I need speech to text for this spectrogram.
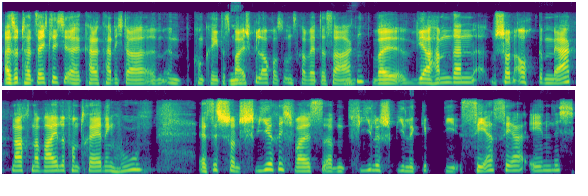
Also tatsächlich äh, kann, kann, ich da ähm, ein konkretes mhm. Beispiel auch aus unserer Wette sagen, mhm. weil wir haben dann schon auch gemerkt nach einer Weile vom Training, hu, es ist schon schwierig, weil es ähm, viele Spiele gibt, die sehr, sehr ähnlich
